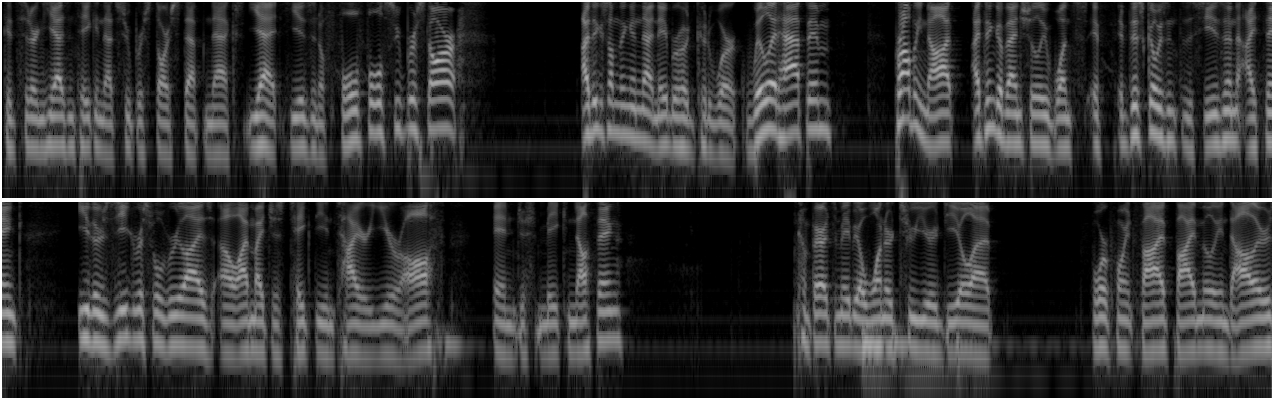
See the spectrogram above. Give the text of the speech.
considering he hasn't taken that superstar step next yet, he isn't a full full superstar. I think something in that neighborhood could work. Will it happen? Probably not. I think eventually, once if if this goes into the season, I think either Zegras will realize, oh, I might just take the entire year off and just make nothing, compared to maybe a one or two year deal at 4.5, $5 million.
